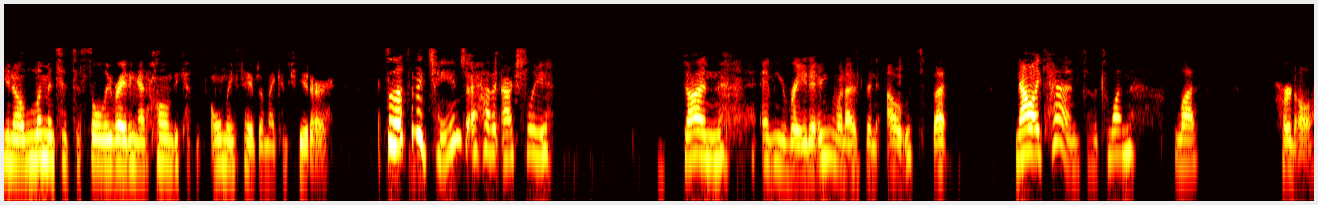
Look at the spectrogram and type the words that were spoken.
you know, limited to solely writing at home because it's only saved on my computer. So that's a big change. I haven't actually done any writing when I've been out, but now I can. So it's one less hurdle.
